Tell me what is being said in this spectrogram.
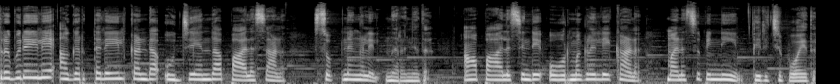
ത്രിപുരയിലെ അഗർത്തലയിൽ കണ്ട ഉജ്ജയന്ത പാലസാണ് സ്വപ്നങ്ങളിൽ നിറഞ്ഞത്. ആ പാലസിന്റെ ഓർമ്മകളിലേക്കാണ് മനസ്സ് പിന്നെയും തിരിച്ചുപോയത്.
